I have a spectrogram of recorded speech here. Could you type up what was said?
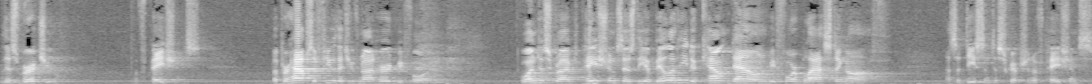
this virtue of patience. But perhaps a few that you've not heard before. One described patience as the ability to count down before blasting off. That's a decent description of patience.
